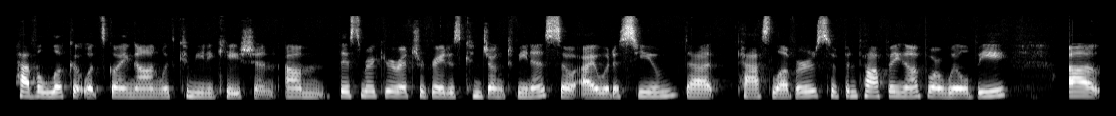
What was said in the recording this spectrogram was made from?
have a look at what's going on with communication. Um, this Mercury retrograde is conjunct Venus, so I would assume that past lovers have been popping up or will be. Uh,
